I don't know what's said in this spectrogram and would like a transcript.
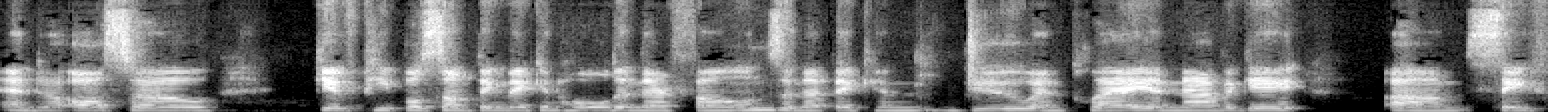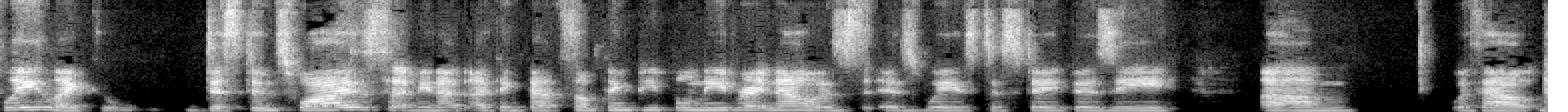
and to also give people something they can hold in their phones and that they can do and play and navigate um, safely, like distance wise. I mean, I, I, think that's something people need right now is is ways to stay busy um, without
